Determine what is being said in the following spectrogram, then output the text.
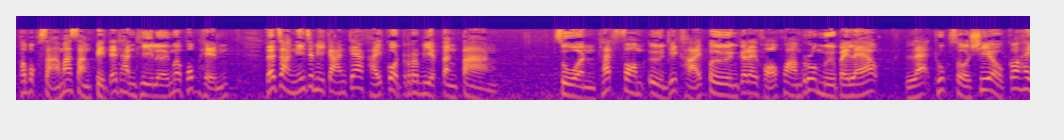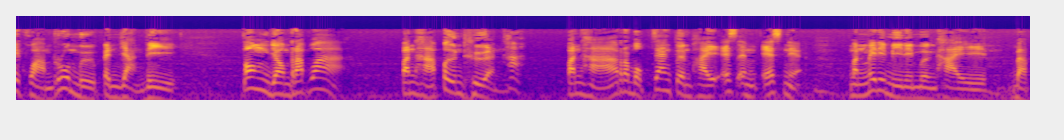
เขาบอกสามารถสั่งปิดได้ทันทีเลยเมื่อพบเห็น และจากนี้จะมีการแก้ไขกฎระเบียบต่างๆ ส่วนแพลตฟอร์มอื่นที่ขายปืนก็ได้ขอความร่วมมือไปแล้ว และทุกโซเชียลก็ให้ความร่วมมือเป็นอย่างดี ต้องยอมรับว่าปัญหาปืนเถื่อน ค่ะ ปัญหาระบบแจ้งเตือนภัย SMS เนี่ยมันไม่ได้มีในเมืองไทยแบบ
